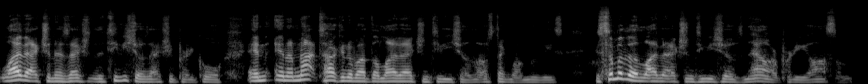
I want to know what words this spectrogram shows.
live action is actually the TV show is actually pretty cool. And and I'm not talking about the live action TV shows. I was talking about movies. 'Cause some of the live action TV shows now are pretty awesome.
